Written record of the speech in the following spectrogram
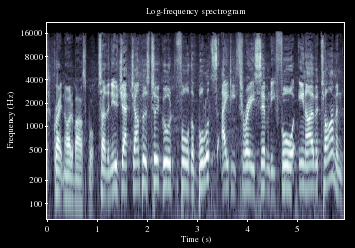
a great night of basketball. So the new Jack Jumpers too good for the Bullets, 83-74 in overtime, and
